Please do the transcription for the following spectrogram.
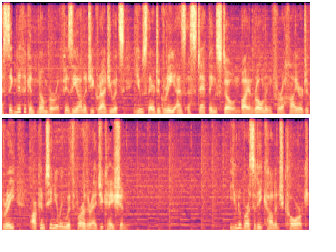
A significant number of physiology graduates use their degree as a stepping stone by enrolling for a higher degree or continuing with further education. University College Cork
